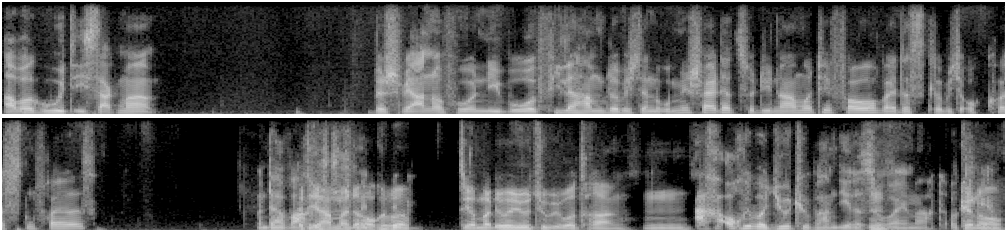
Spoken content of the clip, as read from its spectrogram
Aber gut, ich sag mal, Beschweren auf hohem Niveau. Viele haben, glaube ich, dann rumgeschaltet zu Dynamo TV, weil das, glaube ich, auch kostenfrei ist. Und da war ja, die haben halt auch über, die haben halt über YouTube übertragen. Hm. Ach, auch über YouTube haben die das hm. sogar gemacht. Okay. Genau,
